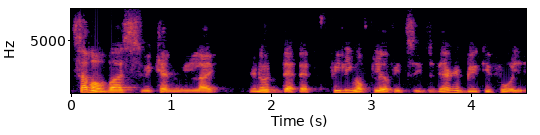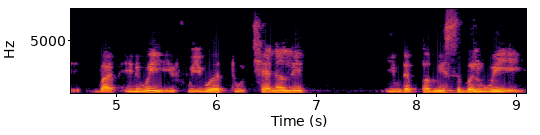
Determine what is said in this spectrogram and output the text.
some of us we can like you know that that feeling of love. It's it's very beautiful, but in a way, if we were to channel it in the permissible way,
